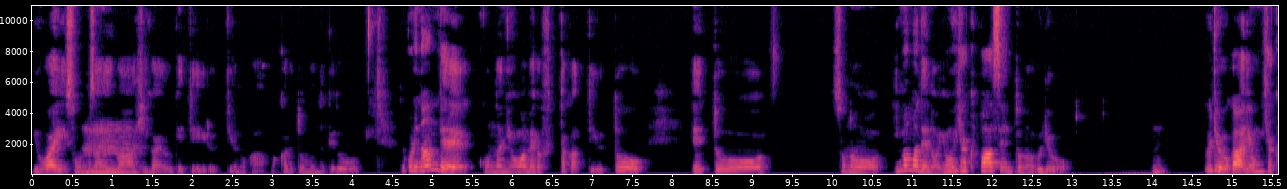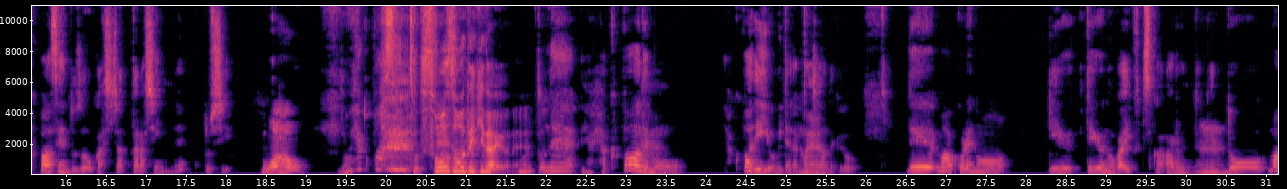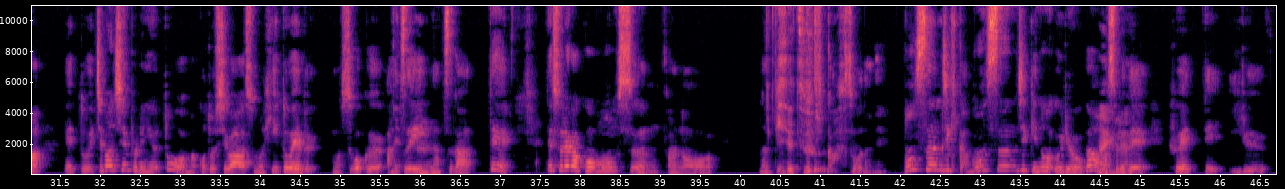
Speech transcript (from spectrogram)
弱い存在が被害を受けているっていうのがわかると思うんだけど、でこれなんでこんなに大雨が降ったかっていうと、えっと、その、今までの400%の雨量、ん？雨量が400%増加しちゃったらしいのね、今年。わお。400%って。想像できないよほんね。とね、いや、100%でも、100%でいいよみたいな感じなんだけど。で、まあ、これの理由っていうのがいくつかあるんだけど、まあ、えっと、一番シンプルに言うと、まあ、今年はそのヒートウェーブ、もうすごく暑いねうん夏があって、で、それがこう、モンスーン、あの、なんていうの季節風か。そうだね。モンスーン時期か。モンスーン時期の雨量が、まあ、それで増えている。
